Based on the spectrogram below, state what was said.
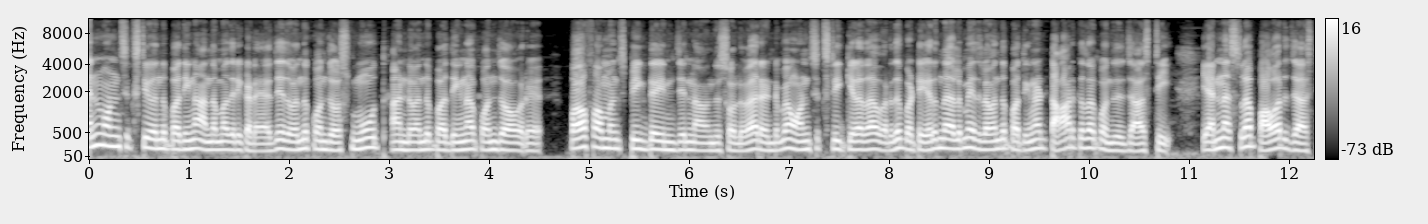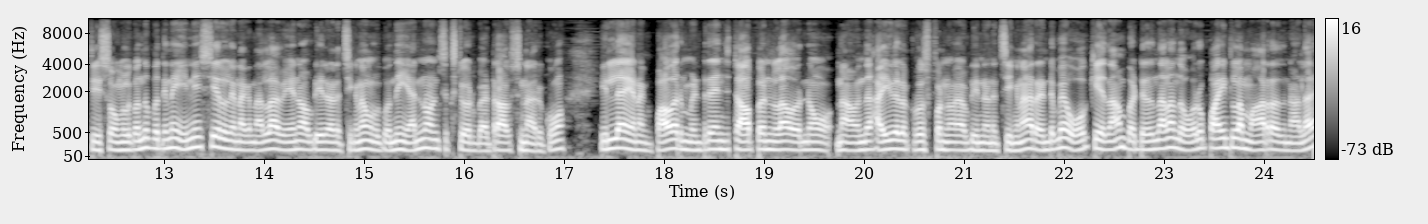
என் ஒன் சிக்ஸ்டி வந்து பார்த்திங்கன்னா அந்த மாதிரி கிடையாது. இது வந்து கொஞ்சம் ஸ்மூத் அண்ட் வந்து பார்த்திங்கன்னா கொஞ்சம் ஒரு பர்ஃபார்மன்ஸ் ஸ்பீக் த இன்ஜின் நான் வந்து சொல்லுவேன். ரெண்டுமே ஒன் சிக்ஸ்டி கீழே தான் வருது. பட் இருந்தாலுமே இதில் வந்து பார்த்திங்கன்னா டார்க் தான் கொஞ்சம் ஜாஸ்தி. என்எஸில் பவர் ஜாஸ்தி. ஸோ உங்களுக்கு வந்து பார்த்திங்கன்னா இனிஷியல் எனக்கு நல்லா வேணும் அப்படின்னு நினச்சிங்கன்னா உங்களுக்கு வந்து என் ஒன் சிக்ஸ்டி ஒரு பெட்டர் ஆப்ஷனாக இருக்கும். இல்லை எனக்கு பவர் மிட் ரேஞ்ச் டாப்லாம் வரணும். நான் வந்து ஹைவேல க்ரோஸ் பண்ணுவேன் அப்படின்னு நினச்சிங்கன்னா ரெண்டுமே ஓகே தான். பட் இருந்தாலும் அந்த ஒரு பாயிண்ட்டில் மாறுறதுனால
